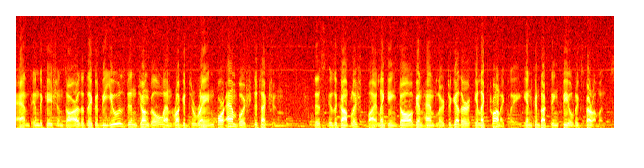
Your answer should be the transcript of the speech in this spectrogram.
and indications are that they could be used in jungle and rugged terrain for ambush detection. This is accomplished by linking dog and handler together electronically in conducting field experiments.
